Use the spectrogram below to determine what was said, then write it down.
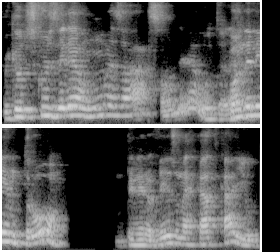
Porque o discurso dele é um, mas a ação dele é outra. Né? Quando ele entrou, primeira vez, o mercado caiu.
